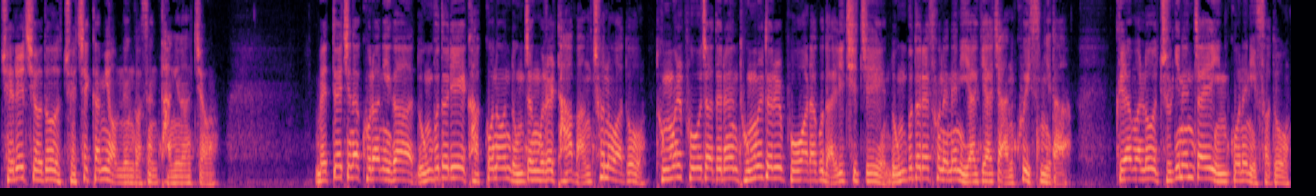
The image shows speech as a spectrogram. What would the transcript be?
죄를 지어도 죄책감이 없는 것은 당연하죠. 멧돼지나 고라니가 농부들이 갖고 놓은 농작물을 다 망쳐놓아도 동물 보호자들은 동물들을 보호하라고 난리치지 농부들의 손에는 이야기하지 않고 있습니다. 그야말로 죽이는 자의 인권은 있어도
